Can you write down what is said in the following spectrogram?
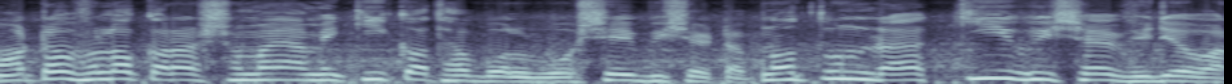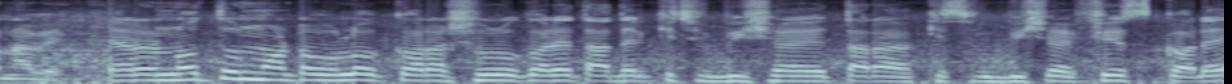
মোটো ভ্লগ করার সময় আমি কি কথা বলব সেই বিষয়টা। নতুনরা কি বিষয়ে ভিডিও বানাবে? যারা নতুন মোটো ভ্লগ করা শুরু করে, তাদের কিছু বিষয়ে, তারা কিছু বিষয় ফেস করে।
